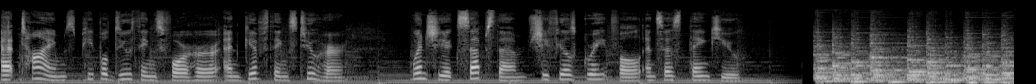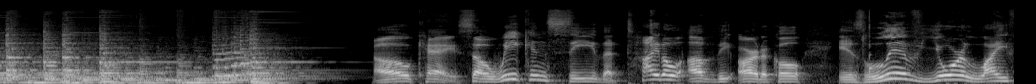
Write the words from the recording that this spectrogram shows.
At times, people do things for her and give things to her. When she accepts them, she feels grateful and says thank you. Okay, so we can see the title of the article is Live Your Life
